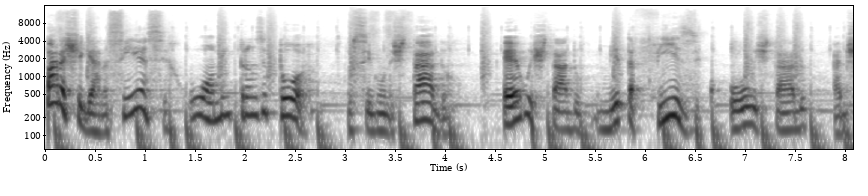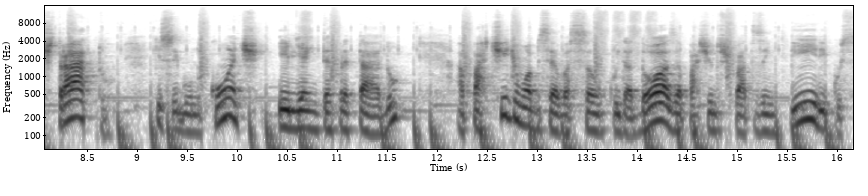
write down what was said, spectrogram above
Para chegar na ciência, o homem transitou. O segundo estado é o estado metafísico ou estado abstrato, que segundo Kant, ele é interpretado a partir de uma observação cuidadosa, a partir dos fatos empíricos,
